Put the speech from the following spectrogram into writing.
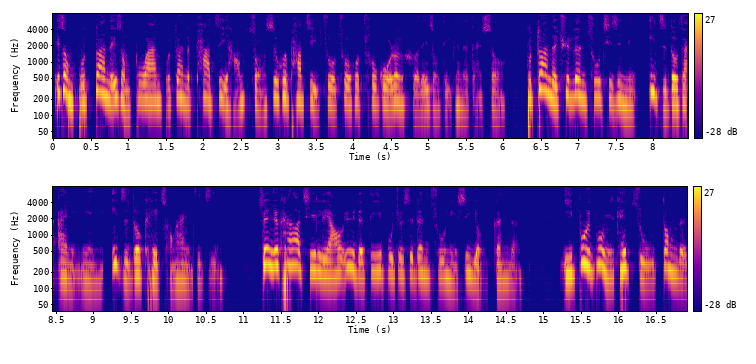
一种不断的一种不安，不断的怕自己好像总是会怕自己做错或错过任何的一种底片的感受，不断的去认出，其实你一直都在爱里面，你一直都可以宠爱你自己，所以你就看到，其实疗愈的第一步就是认出你是有根的。一步一步，你可以主动的、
